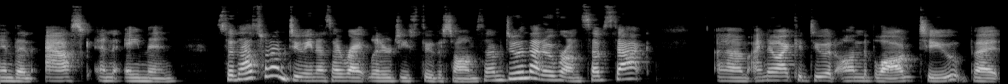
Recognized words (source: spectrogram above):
and then ask and amen. So that's what I'm doing as I write liturgies through the Psalms. And I'm doing that over on Substack. Um, I know I could do it on the blog too, but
